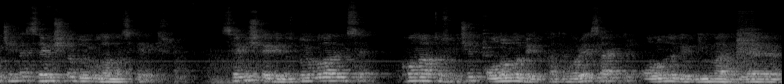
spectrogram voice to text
için de sevinçle duygulanması gerekir. Sevinç dediğimiz duygulanım ise konatus için olumlu bir kategoriye sahiptir. Olumlu bir minvalde ilerlemeye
